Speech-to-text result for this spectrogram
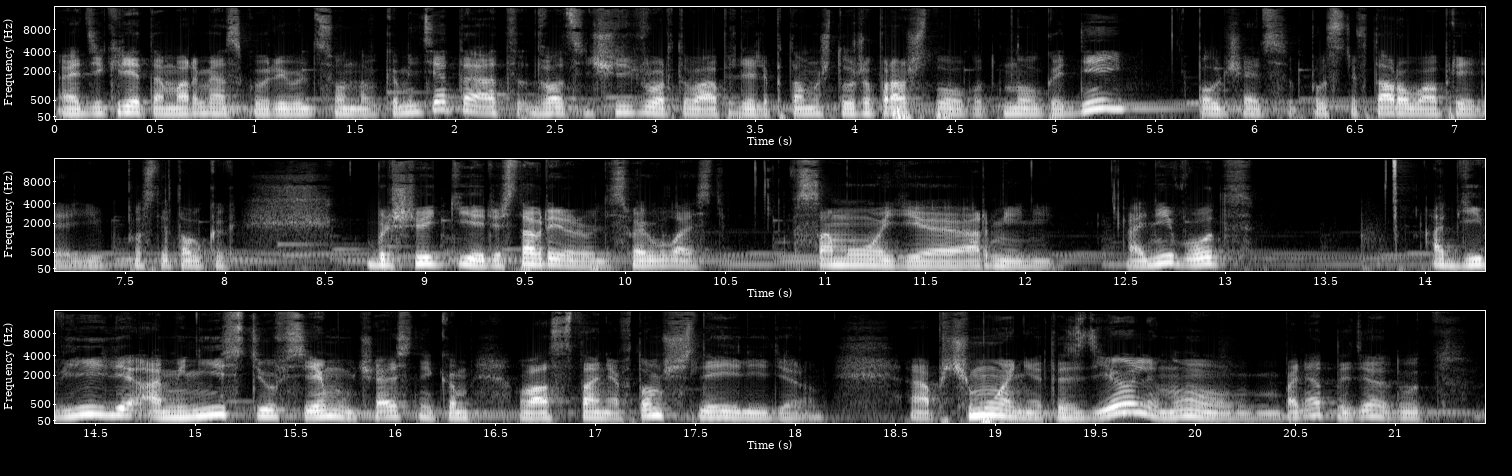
э, декретом Армянского революционного комитета от 24 апреля, потому что уже прошло вот много дней, получается, после 2 апреля и после того, как большевики реставрировали свою власть в самой Армении, они вот объявили амнистию всем участникам восстания, в том числе и лидерам. А почему они это сделали? Ну, понятное дело, тут Э,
